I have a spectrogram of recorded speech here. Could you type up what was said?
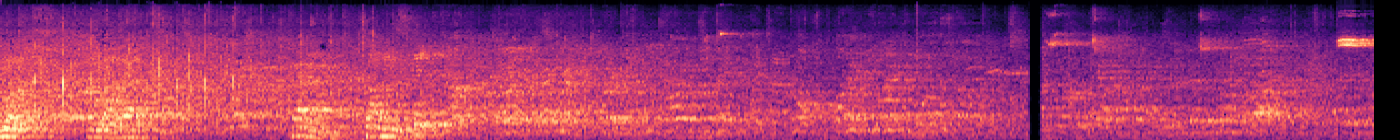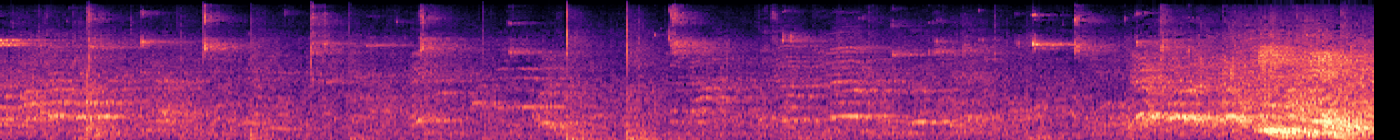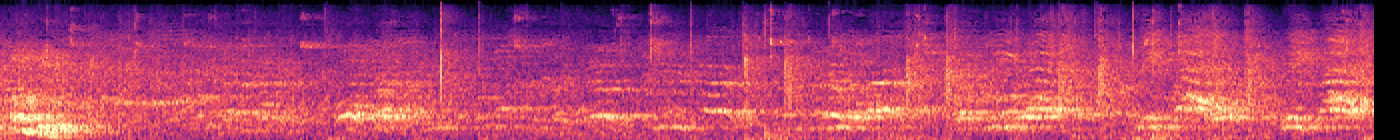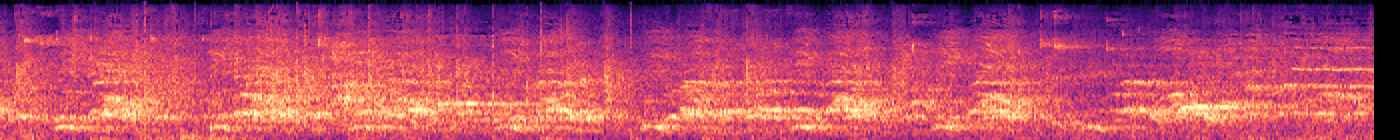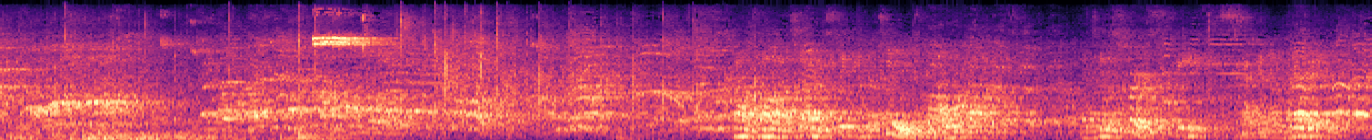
Two That was seven, stick number two. That's his first, eighth, second, and third.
